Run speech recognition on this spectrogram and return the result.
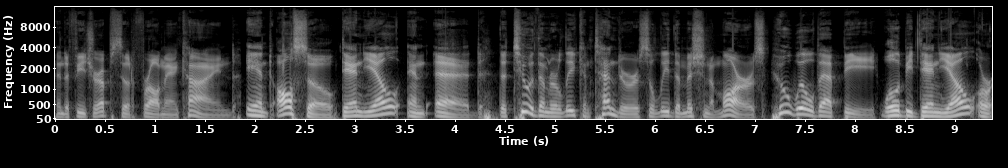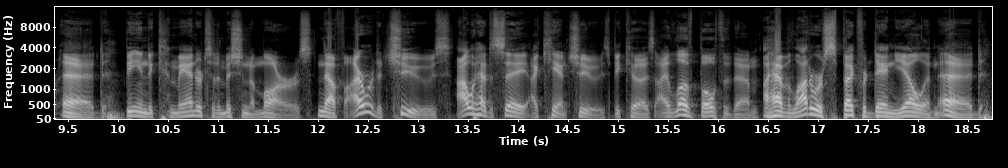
in a future episode of For All Mankind. And also, Danielle and Ed. The two of them are lead contenders to lead the mission to Mars. Who will that be? Will it be Danielle or Ed, being the commander to the mission to Mars? Now, if I were to choose, I would have to say I can't choose because I love both of them. I have a lot of respect for Danielle and Ed.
